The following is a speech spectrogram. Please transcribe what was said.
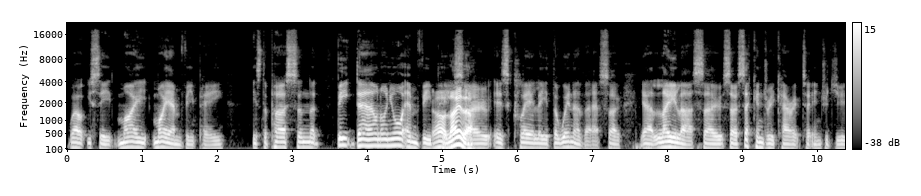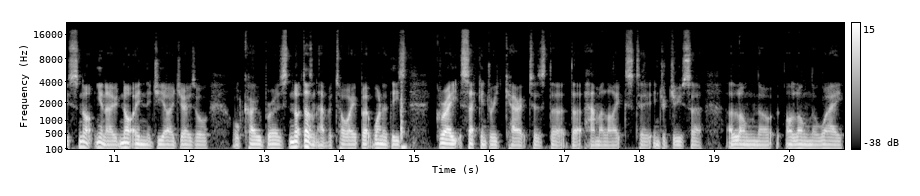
Well, you see, my my MVP is the person that beat down on your MVP. Oh, Layla. So is clearly the winner there. So yeah, Layla. So so a secondary character introduced, not you know not in the GI Joes or or Cobras. Not doesn't have a toy, but one of these great secondary characters that that Hama likes to introduce uh, along the along the way.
